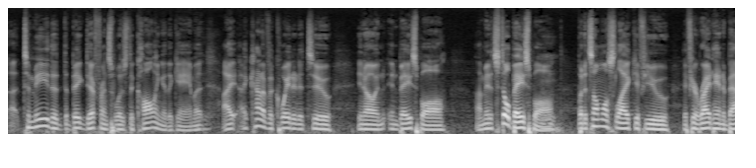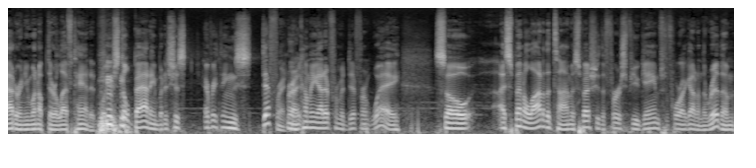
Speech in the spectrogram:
uh, to me, the, the big difference was the calling of the game. I, I, I kind of equated it to, you know, in, in baseball, I mean, it's still baseball. But it's almost like if you if you're a right-handed batter and you went up there left-handed. Well, you're still batting, but it's just everything's different. You're coming at it from a different way. So I spent a lot of the time, especially the first few games before I got on the rhythm,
